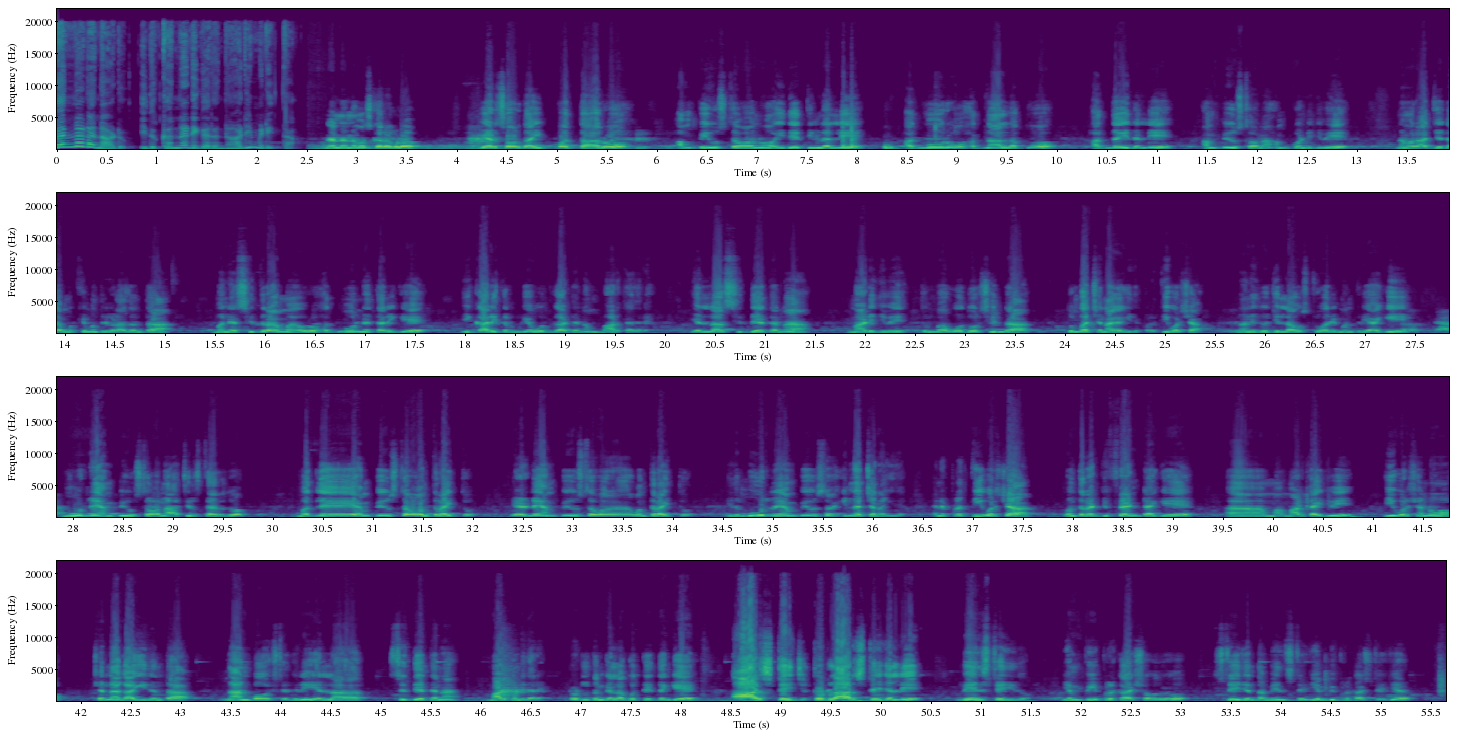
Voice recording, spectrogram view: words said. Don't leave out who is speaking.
Speaker 1: ಕನ್ನಡ ನಾಡು. ಇದು ಕನ್ನಡಿಗರ ನಾಡಿಮಿಡಿತ
Speaker 2: ನನ್ನ ನಮಸ್ಕಾರಗಳು. ಎರಡ್ ಸಾವಿರದ ಇಪ್ಪತ್ತಾರು ಹಂಪಿ ಉತ್ಸವನು ಇದೇ ತಿಂಗಳಲ್ಲಿ ಹದಿಮೂರು, ಹದಿನಾಲ್ಕು, ಹದಿನೈದಲ್ಲಿ ಹಂಪಿ ಉತ್ಸವನ ಹಮ್ಮಿಕೊಂಡಿದ್ವಿ ನಮ್ಮ ರಾಜ್ಯದ ಮುಖ್ಯಮಂತ್ರಿಗಳಾದಂಥ ಮನೆ ಸಿದ್ದರಾಮಯ್ಯ ಅವರು ಹದಿಮೂರನೇ ತಾರೀಕಿಗೆ ಈ ಕಾರ್ಯಕ್ರಮಕ್ಕೆ ಉದ್ಘಾಟನೆ ಮಾಡ್ತಾ ಇದ್ದಾರೆ. ಎಲ್ಲ ಸಿದ್ಧತೆನ ಮಾಡಿದ್ದೀವಿ. ತುಂಬ ಹೋದ ವರ್ಷದಿಂದ ತುಂಬ ಚೆನ್ನಾಗಾಗಿದೆ. ಪ್ರತಿ ವರ್ಷ ನಾನಿದು ಜಿಲ್ಲಾ ಉಸ್ತುವಾರಿ ಮಂತ್ರಿಯಾಗಿ ಮೂರನೇ ಹಂಪಿ ಉತ್ಸವನ ಆಚರಿಸ್ತಾ ಇರೋದು. ಮೊದಲೇ ಹಂಪಿ ಉತ್ಸವ ಒಂಥರ ಇತ್ತು. ಎರಡನೇ ಹಂಪಿ ಉತ್ಸವ ಒಂಥರ ಇತ್ತು. ಇದು ಮೂರನೇ ಹಂಪಿ ಉತ್ಸವ ಇನ್ನೂ ಚೆನ್ನಾಗಿದೆ. ಅಂದರೆ ಪ್ರತಿ ವರ್ಷ ಒಂಥರ ಡಿಫ್ರೆಂಟ್ ಆಗಿ ಮಾಡ್ತಾ ಇದ್ವಿ. ಈ ವರ್ಷನೂ ಚೆನ್ನಾಗಾಗಿದೆ ಅಂತ ನಾನು ಭಾವಿಸ್ತಾ ಇದ್ದೀನಿ. ಎಲ್ಲ ಸಿದ್ಧತೆನ ಮಾಡ್ಕೊಂಡಿದ್ದಾರೆ. ಟೋಟಲ್ ತಮಗೆಲ್ಲ ಗೊತ್ತಿದ್ದಂಗೆ ಆರ್ ಸ್ಟೇಜ್ ಟೋಟಲ್ ಆರ್ ಸ್ಟೇಜಲ್ಲಿ ಮೇನ್ ಸ್ಟೇಜ್ ಇದು. ಎಂ ಪಿ ಪ್ರಕಾಶ್ ಅವರು ಸ್ಟೇಜ್ ಅಂತ main stage M P Prakash stage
